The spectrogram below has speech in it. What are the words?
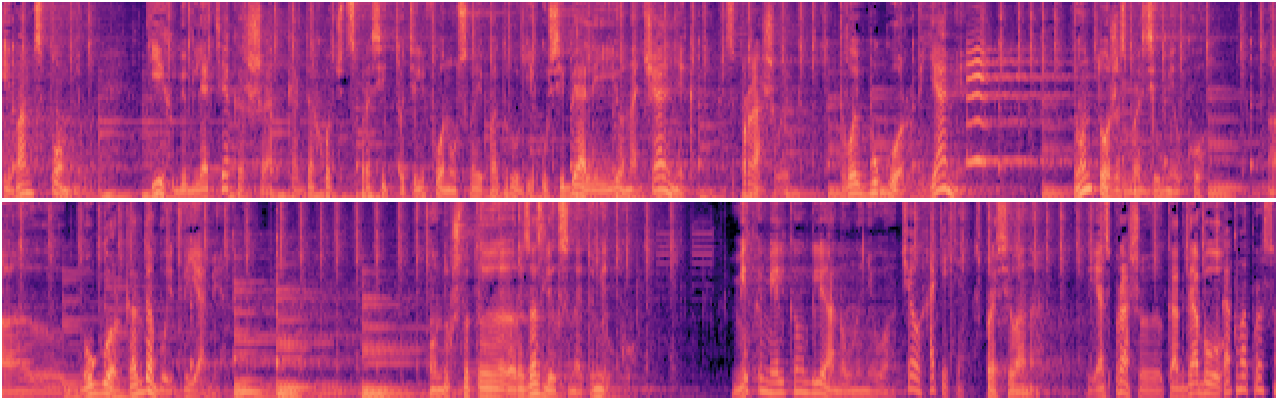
Иван вспомнил. Их библиотекарша, когда хочет спросить по телефону у своей подруги, у себя ли ее начальник, спрашивает, твой бугор в яме? И он тоже спросил Милку, а бугор когда будет в яме? Он вдруг что-то разозлился на эту Милку. Милка мельком глянул на него, Чего вы хотите? спросила она. Я спрашиваю, когда бу... Как к вопросу?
